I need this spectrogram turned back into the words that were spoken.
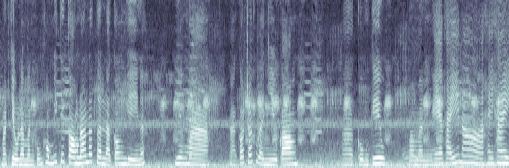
Mặc dù là mình cũng không biết cái con đó nó tên là con gì nữa nhưng mà à, có rất là nhiều con à, cùng kêu và mình nghe thấy nó hay hay.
